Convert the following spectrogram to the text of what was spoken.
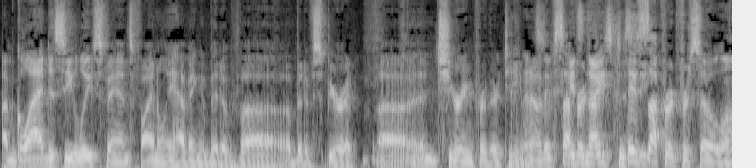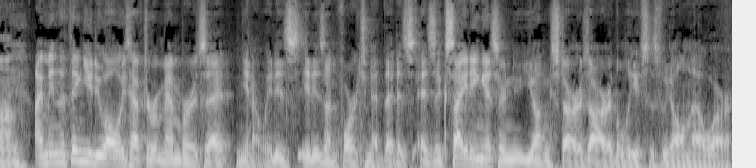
I'm glad to see Leafs fans finally having a bit of uh, a bit of spirit uh, and cheering for their team. It's- they've suffered. It's nice to they've see. suffered for so long. I mean, the thing you do always have to remember is that you know it is it is unfortunate that as as exciting as our new young stars are, the Leafs, as we all know, are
